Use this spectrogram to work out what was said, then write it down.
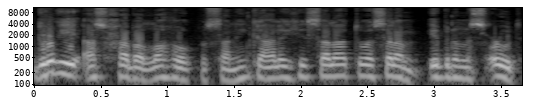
Drugi ashab Allahovog poslanika alaihi salatu wasalam, Ibn Mas'ud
